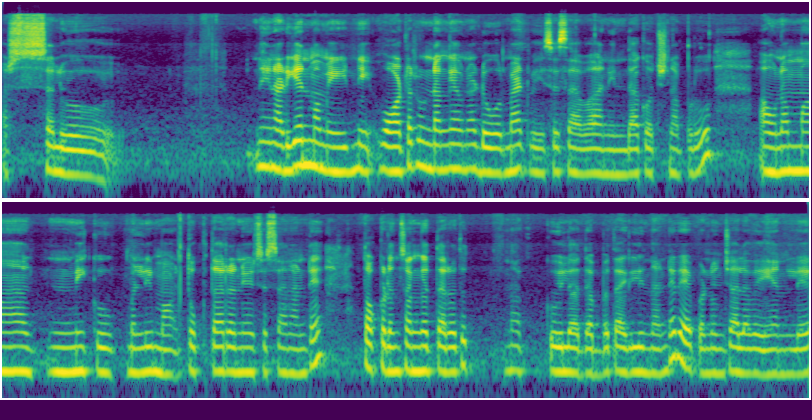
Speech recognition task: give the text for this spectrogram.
అస్సలు నేను అడిగాను మా మెయిడ్ని వాటర్ ఉండంగా ఏమైనా డోర్ మ్యాట్ వేసేసావా? అని ఇందాక వచ్చినప్పుడు అవునమ్మా మీకు మళ్ళీ మా తొక్కుతారని వచ్చేసానంటే తొక్కడం సంగతి తర్వాత నాకు ఇలా దెబ్బ తగిలిందంటే రేపటి నుంచి అలా వేయనులే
